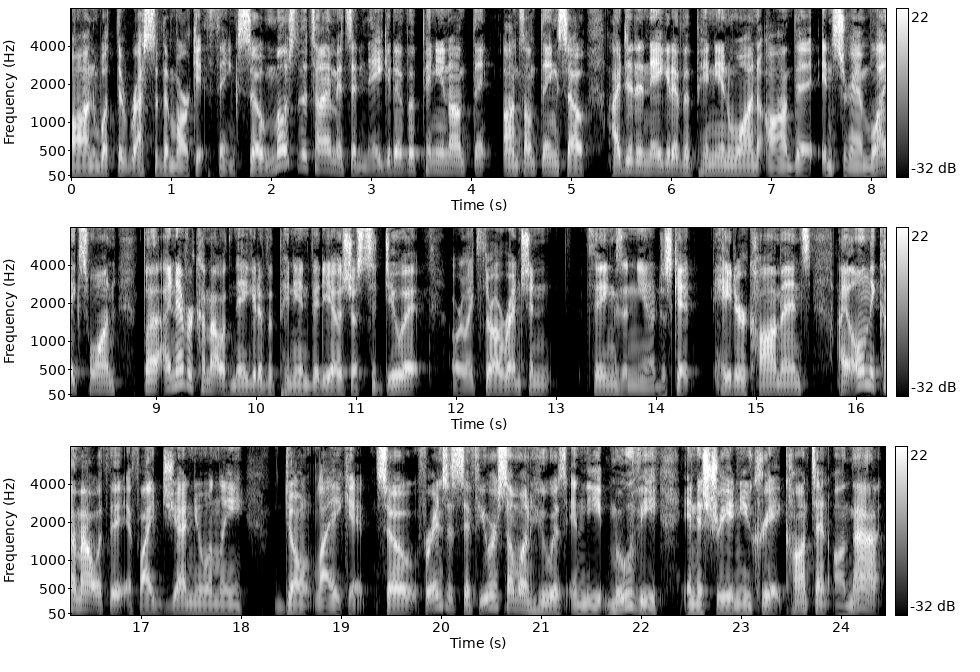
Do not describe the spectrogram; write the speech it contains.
on what the rest of the market thinks. So most of the time it's a negative opinion on th- on something. So I did a negative opinion one on the Instagram likes one, but I never come out with negative opinion videos just to do it or like throw a wrench in things and you know just get hater comments. I only come out with it if I genuinely don't like it. So, for instance, if you are someone who is in the movie industry and you create content on that,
